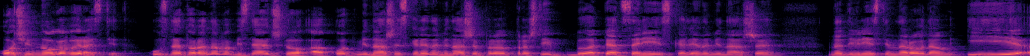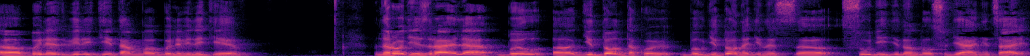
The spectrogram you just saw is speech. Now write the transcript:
очень много вырастет. Устная Тора нам объясняет, что от Минаши, из колена Минаши прошли, было пять царей из колена Минаши над еврейским народом. И э, были великие, там были великие в народе Израиля был э, Гидон такой, был Гидон, один из э, судей, Гидон был судья, а не царь,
